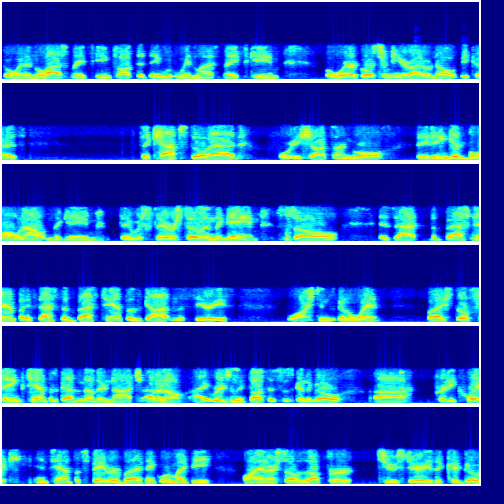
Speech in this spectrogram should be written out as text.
going into last night's game. Thought that they would win last night's game, but where it goes from here, I don't know because the Caps still had 40 shots on goal. They didn't get blown out in the game. They was they were still in the game. So is that the best Tampa? If that's the best Tampa's got in the series, Washington's going to win. But I still think Tampa's got another notch. I don't know. I originally thought this was going to go uh, pretty quick in Tampa's favor, but I think we might be lining ourselves up for two series that could go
